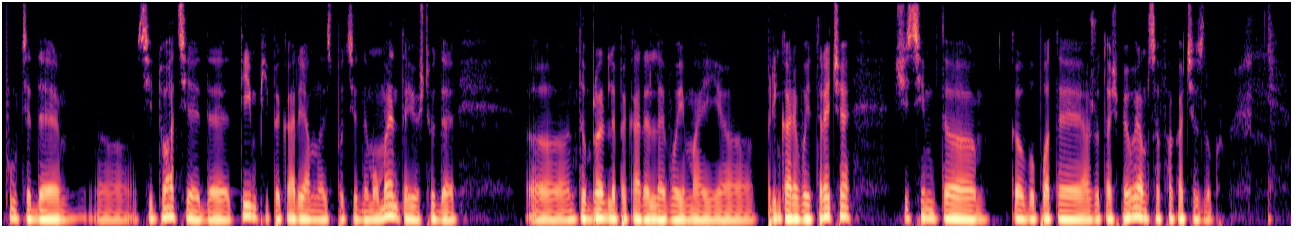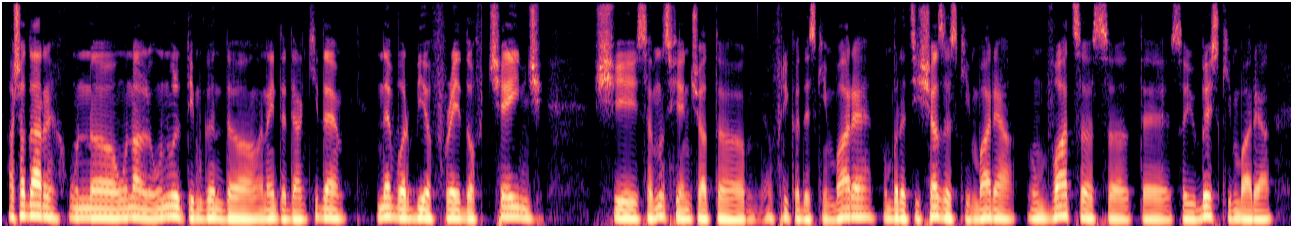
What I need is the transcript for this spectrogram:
funcție de uh, situație, de timpi pe care i-am la dispoziție, de momente, eu știu, de uh, întâmplările pe care le voi mai, uh, prin care voi trece și simt uh, că vă poate ajuta și pe voi, am să fac acest lucru. Așadar, un, uh, un, al, un ultim gând uh, înainte de a închide, never be afraid of change și să nu-ți fie niciodată frică de schimbare, îmbrățișează schimbarea, învață să, te, să iubești schimbarea, uh,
